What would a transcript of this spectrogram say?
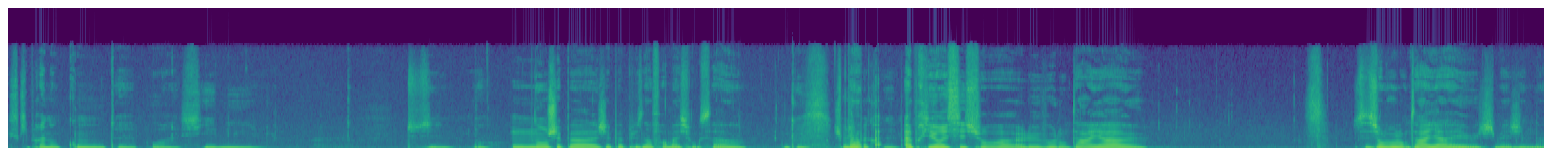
ce qu'ils prennent en compte pour CMI non. Non, j'ai pas, j'ai pas plus d'informations que ça. Je pense- pas a priori, c'est sur le volontariat. C'est sur le volontariat, et j'imagine.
